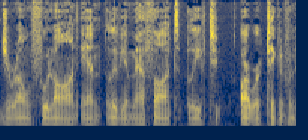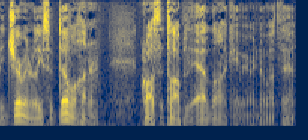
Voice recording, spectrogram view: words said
Jerome Foulon, and Olivier Mathot, believed to artwork taken from the German release of Devil Hunter. Across the top of the ad line. Okay, we already know about that.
